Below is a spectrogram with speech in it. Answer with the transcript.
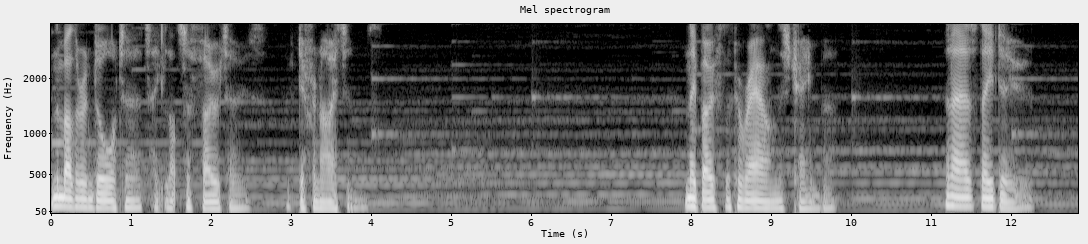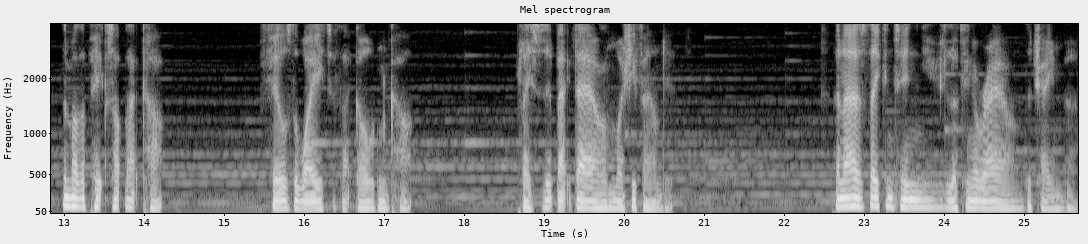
And the mother and daughter take lots of photos of different items. And they both look around this chamber. And as they do, the mother picks up that cup feels the weight of that golden cup, places it back down where she found it. And as they continue looking around the chamber,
